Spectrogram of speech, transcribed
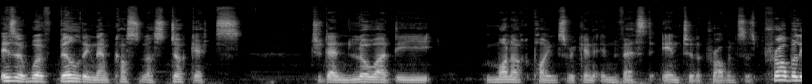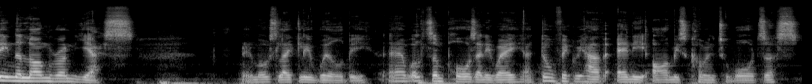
Is it worth building them costing us ducats to then lower the monarch points we can invest into the provinces? Probably in the long run, yes. It most likely will be. Uh, well, let's unpause anyway. I don't think we have any armies coming towards us.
